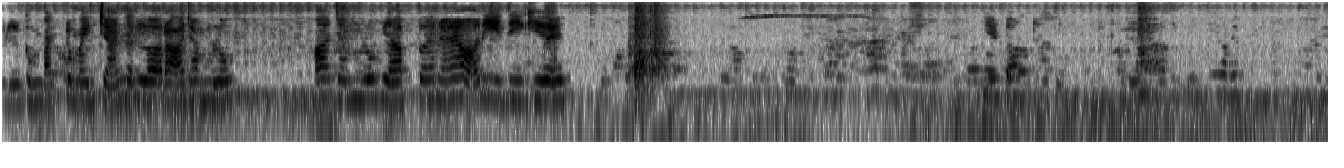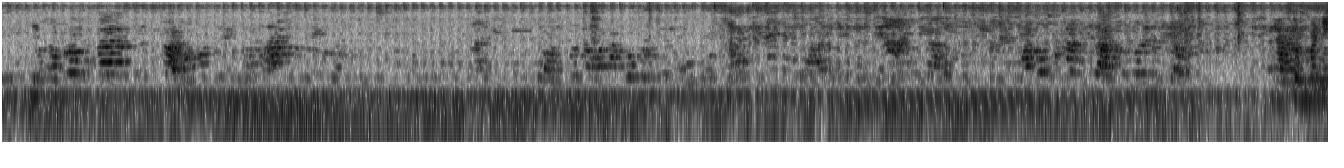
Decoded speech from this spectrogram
Welcome back to my channel और आज हम लोग, आज हम लोग यहाँ पर हैं और ये देखिए, ये पर मैंने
